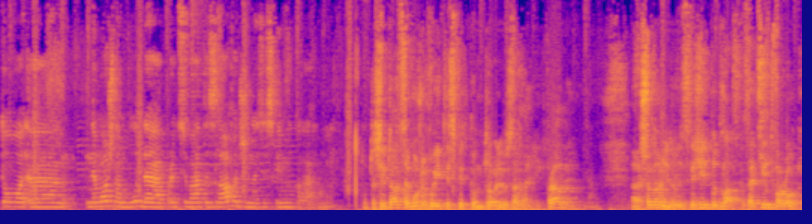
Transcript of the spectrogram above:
то е, не можна буде працювати злагоджено зі своїми колегами. Тобто ситуація може вийти з-під контролю взагалі, правильно? Е, Шановні друзі, скажіть, будь ласка, за ці два роки,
